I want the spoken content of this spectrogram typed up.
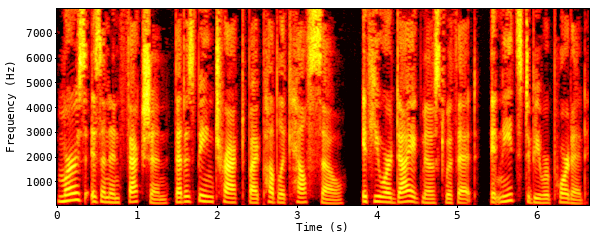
MERS is an infection that is being tracked by public health so, if you are diagnosed with it, it needs to be reported.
